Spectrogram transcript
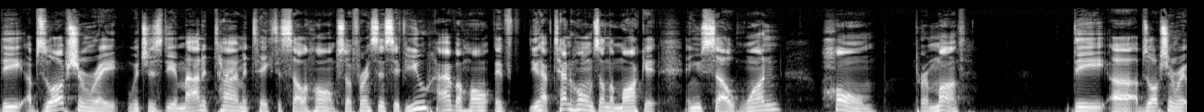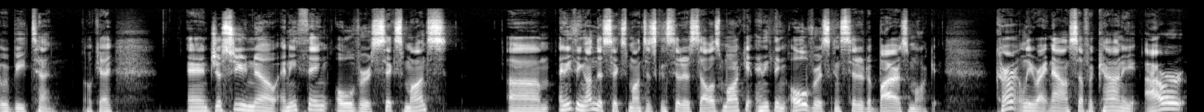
the absorption rate, which is the amount of time it takes to sell a home. So, for instance, if you have a home, if you have 10 homes on the market and you sell one home per month, the uh, absorption rate would be 10. Okay. And just so you know, anything over six months, um, anything under six months is considered a seller's market. Anything over is considered a buyer's market. Currently, right now in Suffolk County, our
